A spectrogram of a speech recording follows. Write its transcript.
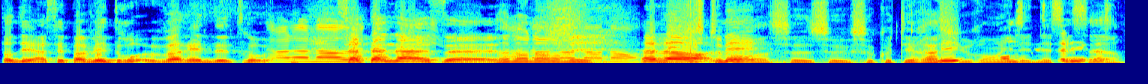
attendez, hein, c'est pas Védro, Varel de trop, Satanas. Euh. Non, non, non, non, mais, ah, non, justement, mais, ce, ce, ce, côté rassurant, il est nécessaire.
